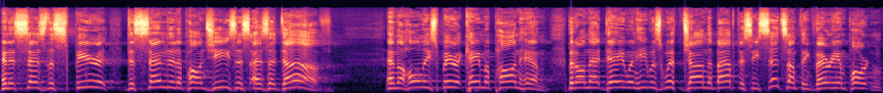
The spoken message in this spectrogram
And it says the Spirit descended upon Jesus as a dove. And the Holy Spirit came upon him. But on that day when he was with John the Baptist, he said something very important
